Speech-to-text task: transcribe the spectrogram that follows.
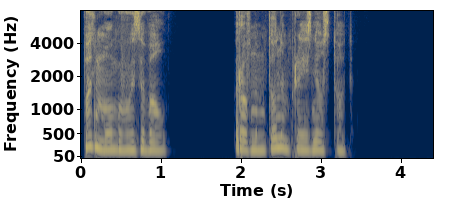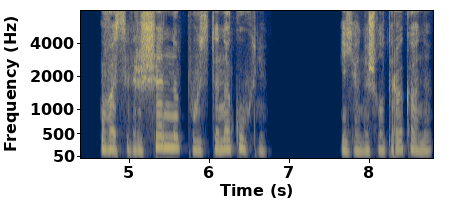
«Подмогу вызывал», — ровным тоном произнес тот. «У вас совершенно пусто на кухне, и я нашел таракана».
